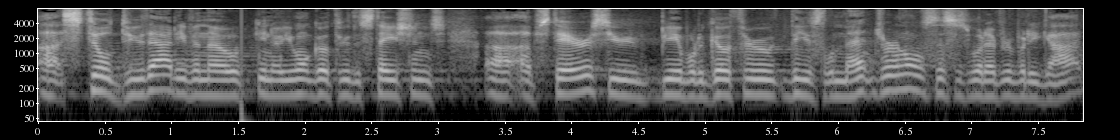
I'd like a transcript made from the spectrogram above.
uh, still do that, even though you know you won't go through the stations uh, upstairs. You'll be able to go through these lament journals. This is what everybody got.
